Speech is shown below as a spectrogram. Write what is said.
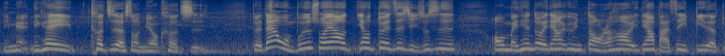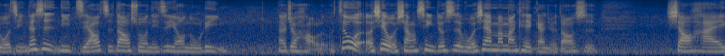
里面你可以克制的时候你没有克制，对。但是我们不是说要要对自己就是哦每天都一定要运动，然后一定要把自己逼得多紧，但是你只要知道说你自己有努力，那就好了。这我而且我相信，就是我现在慢慢可以感觉到是小孩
